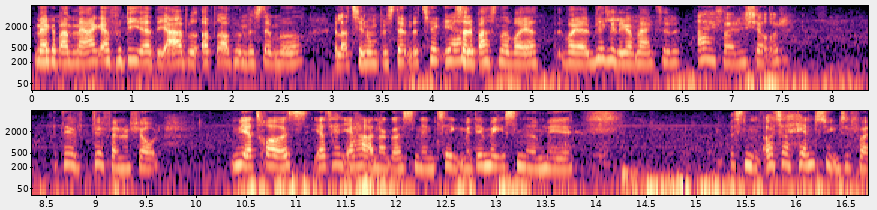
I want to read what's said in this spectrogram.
Men jeg kan bare mærke, at fordi at jeg er blevet opdraget på en bestemt måde, eller til nogle bestemte ting, Ja. så er det bare sådan noget, hvor jeg, hvor jeg virkelig lægger mærke til det. Ej, hvor er det sjovt. Det, det er fandme sjovt. Men jeg tror også, jeg, jeg har nok også sådan en ting, men det er mest sådan noget med sådan at tage hensyn til folk.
